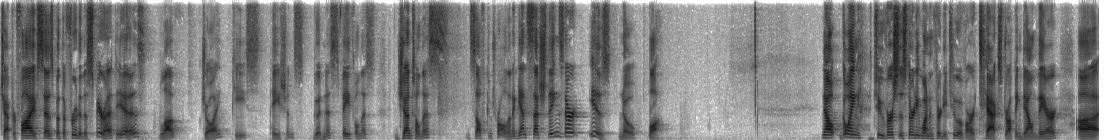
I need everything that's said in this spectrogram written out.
chapter 5 says, But the fruit of the Spirit is love, joy, peace, patience, goodness, faithfulness, gentleness, and self control. And against such things there is no law. Now, going to verses 31 and 32 of our text, dropping down there, uh,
